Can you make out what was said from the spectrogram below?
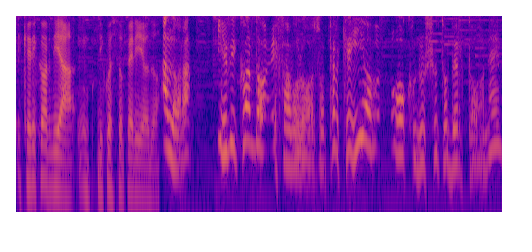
E che ricordi ha di questo periodo? Allora, il ricordo è favoloso perché io ho conosciuto Bertone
